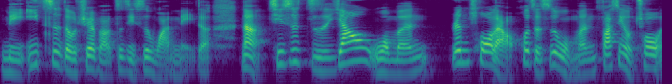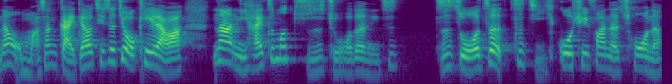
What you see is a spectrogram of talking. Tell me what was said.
每一次都确保自己是完美的。那其实只要我们认错了，或者是我们发现有错，那我马上改掉，其实就 OK 了啊。那你还这么执着的，你自执着着自己过去犯的错呢，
